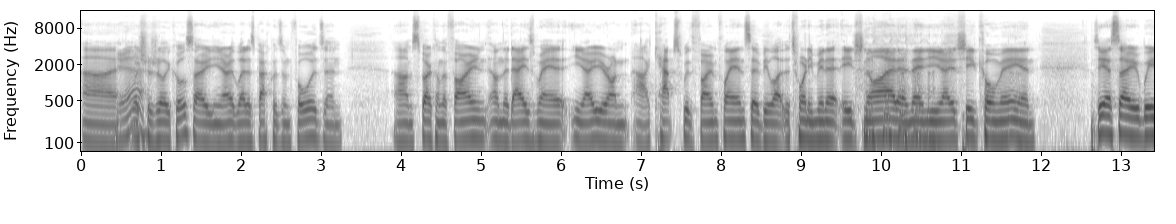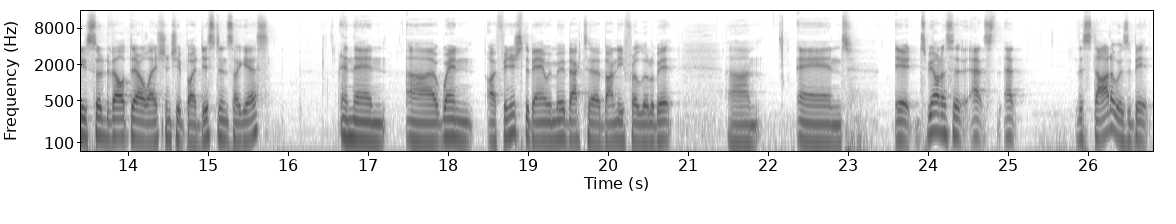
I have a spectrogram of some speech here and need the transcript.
uh, Yeah. which was really cool. So you know, letters backwards and forwards, and um, spoke on the phone on the days where you know you're on uh, caps with phone plans. So it'd be like the 20 minute each night, and then you know she'd call me, and so yeah, so we sort of developed our relationship by distance, I guess. And then uh, when I finished the band, we moved back to Bundy for a little bit, um, and it to be honest, at at the start it was a bit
